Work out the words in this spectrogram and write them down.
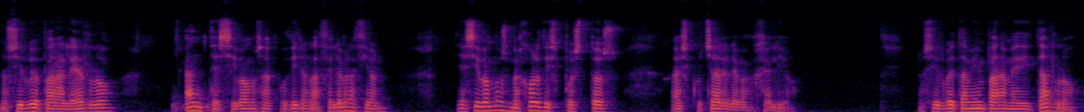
Nos sirve para leerlo antes si vamos a acudir a la celebración y así vamos mejor dispuestos a escuchar el Evangelio. Nos sirve también para meditarlo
